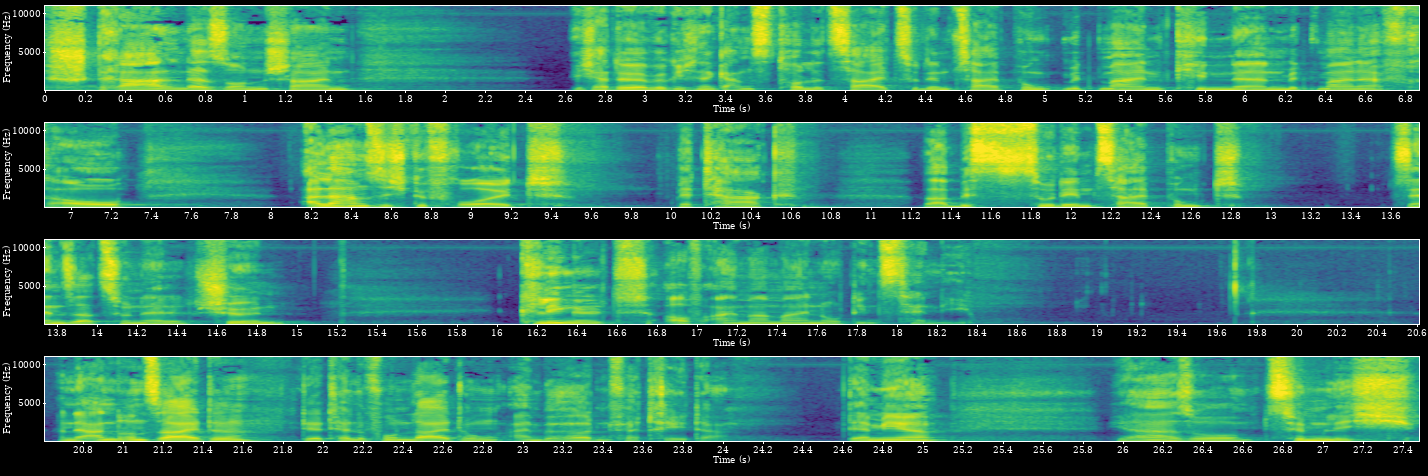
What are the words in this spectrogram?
strahlender Sonnenschein. Ich hatte wirklich eine ganz tolle Zeit zu dem Zeitpunkt mit meinen Kindern, mit meiner Frau. Alle haben sich gefreut. Der Tag war bis zu dem Zeitpunkt sensationell, schön. Klingelt auf einmal mein Notdiensthandy. An der anderen Seite der Telefonleitung ein Behördenvertreter, der mir ja so ziemlich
